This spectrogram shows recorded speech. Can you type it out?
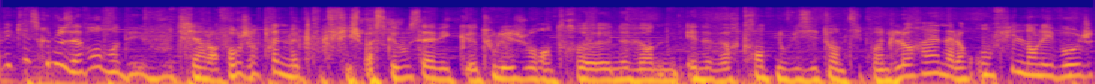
Avec qui est-ce que nous avons rendez-vous? Tiens, alors faut que je reprenne ma petite fiche parce que vous savez que tous les jours entre 9h et 9h30 nous visitons un petit point de Lorraine. Alors on file dans les Vosges,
